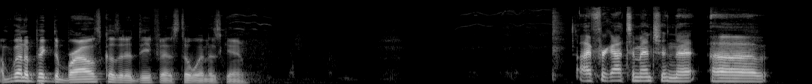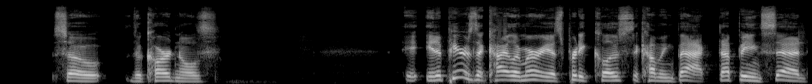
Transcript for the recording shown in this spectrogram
I'm gonna pick the Browns because of the defense to win this game. I forgot to mention that. Uh, so the Cardinals. It, it appears that Kyler Murray is pretty close to coming back. That being said,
